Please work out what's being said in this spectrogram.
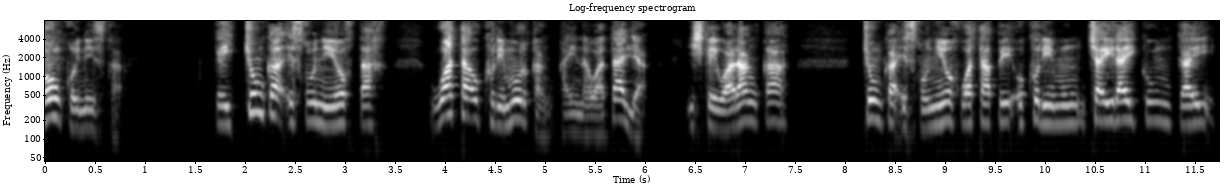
onqoy nisqa. Kay chunka esqoniyuqtaq wata ukurimurqan qayna watalla. Ishkay waranqa chunka esqoniyuq watapi ukurimun chayraykun kay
